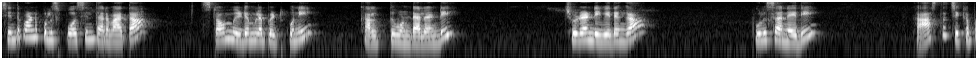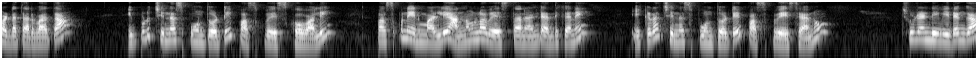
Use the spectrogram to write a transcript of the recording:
చింతపండు పులుసు పోసిన తర్వాత స్టవ్ మీడియంలో పెట్టుకుని కలుపుతూ ఉండాలండి. చూడండి ఈ విధంగా పులుసు అనేది కాస్త చిక్కపడ్డ తర్వాత ఇప్పుడు చిన్న స్పూన్ తోటి పసుపు వేసుకోవాలి. పసుపు నేను మళ్ళీ అన్నంలో వేస్తానండి అందుకనే ఇక్కడ చిన్న స్పూన్ తోటే పసుపు వేశాను. చూడండి ఈ విధంగా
